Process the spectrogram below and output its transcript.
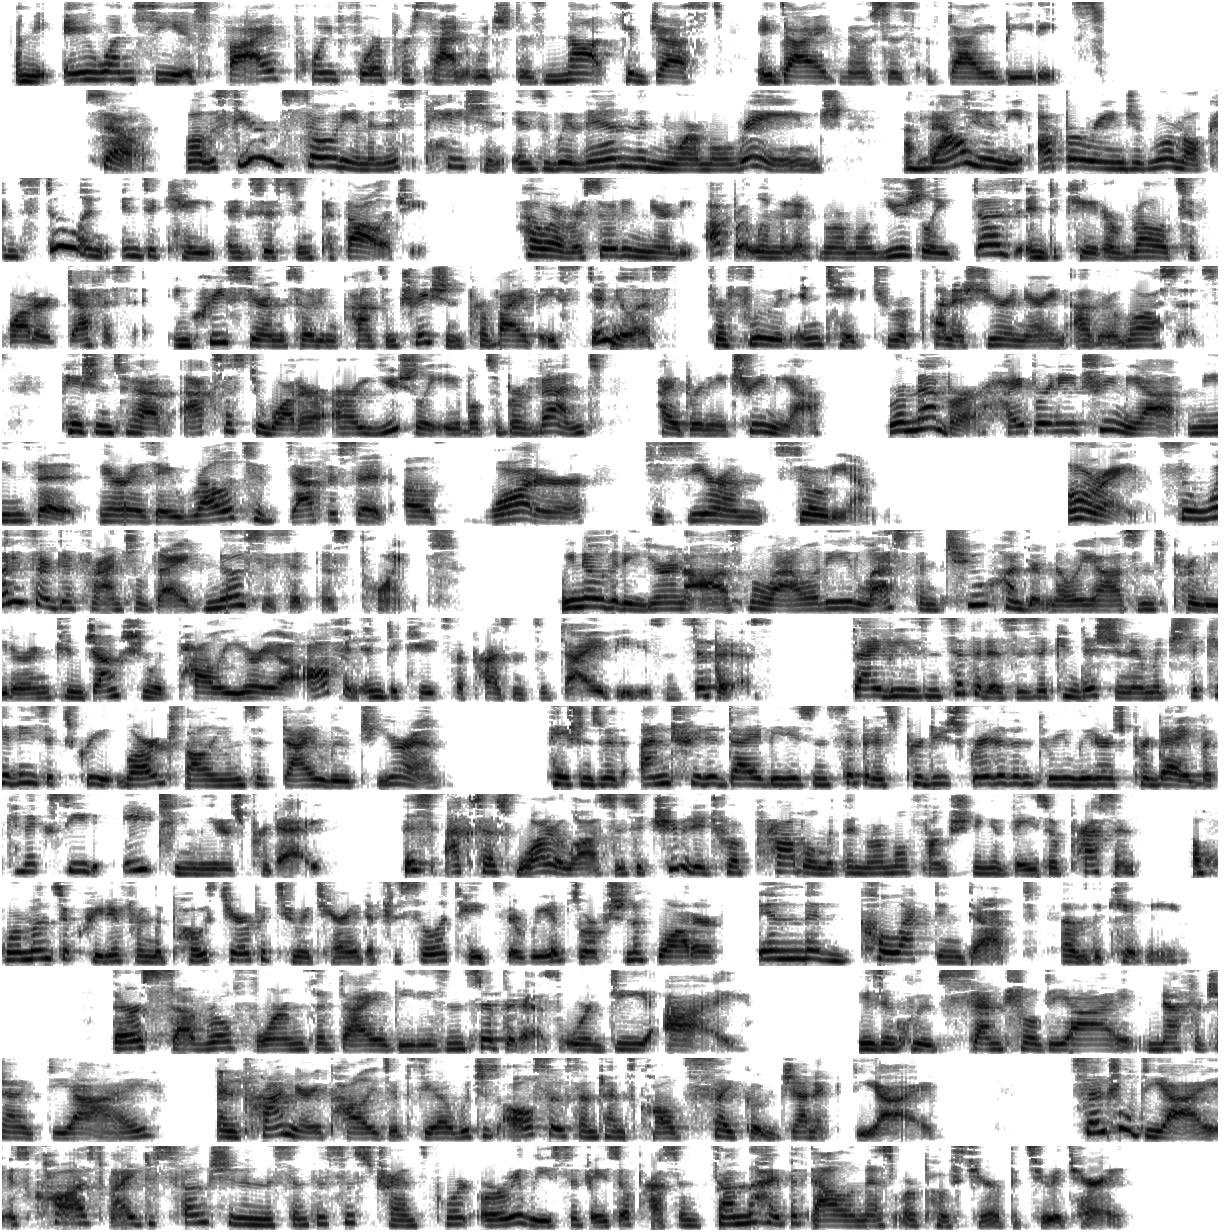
and the A1C is 5.4%, which does not suggest a diagnosis of diabetes. So, while the serum sodium in this patient is within the normal range, a value in the upper range of normal can still indicate existing pathology. However, sodium near the upper limit of normal usually does indicate a relative water deficit. Increased serum sodium concentration provides a stimulus for fluid intake to replenish urinary and other losses. Patients who have access to water are usually able to prevent hypernatremia. Remember, hypernatremia means that there is a relative deficit of water to serum sodium. All right, so what is our differential diagnosis at this point? We know that a urine osmolality less than 200 milliosms per liter in conjunction with polyuria often indicates the presence of diabetes insipidus. Diabetes insipidus is a condition in which the kidneys excrete large volumes of dilute urine. Patients with untreated diabetes insipidus produce greater than 3 liters per day but can exceed 18 liters per day. This excess water loss is attributed to a problem with the normal functioning of vasopressin, a hormone secreted from the posterior pituitary that facilitates the reabsorption of water in the collecting duct of the kidney. There are several forms of diabetes insipidus, or DI. These include central DI, nephrogenic DI, and primary polydipsia, which is also sometimes called psychogenic DI. Central DI is caused by dysfunction in the synthesis, transport, or release of vasopressin from the hypothalamus or posterior pituitary.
